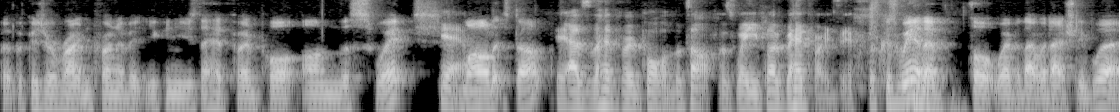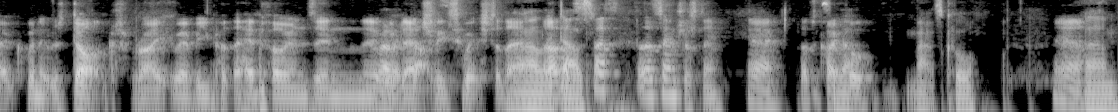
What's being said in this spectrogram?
but because you're right in front of it, you can use the headphone port on the switch Yeah. while it's docked. It has the headphone port on the top. That's where you plug the headphones in. Because we had a thought whether that would actually work when it was docked, right? Whether you put the headphones in, it Well, would it actually switch to that. Well, it Oh, that's, does. That's, that's interesting. Yeah, that's So quite that- cool. that's cool. Yeah. Um,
